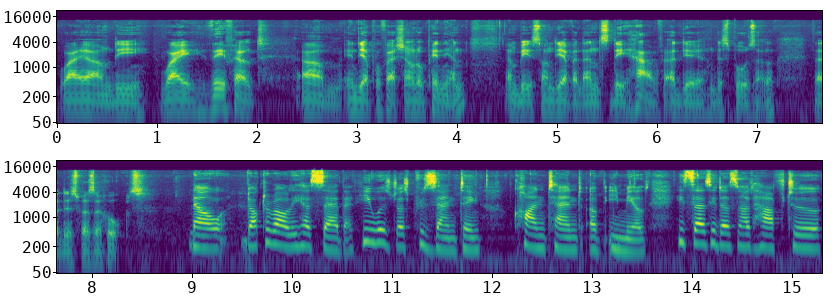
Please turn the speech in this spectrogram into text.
why um, the why they felt in their professional opinion and based on the evidence they have at their disposal that this was a hoax. Now, Dr. Rowley has said that he was just presenting content of emails. He says he does not have to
